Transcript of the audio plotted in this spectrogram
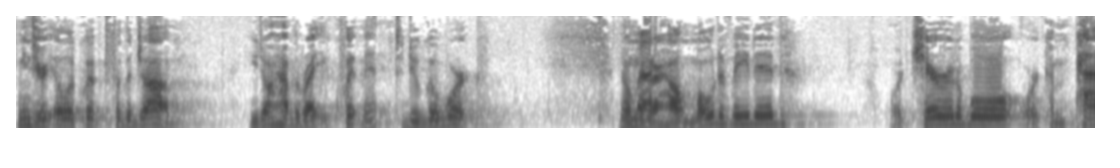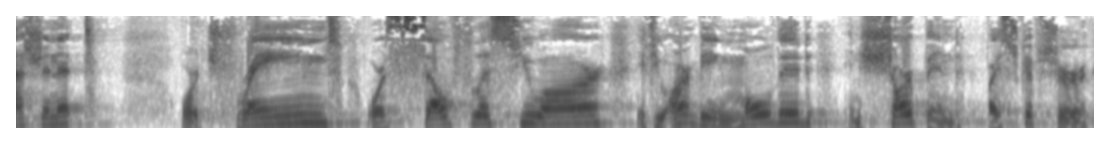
means you're ill equipped for the job. You don't have the right equipment to do good work. No matter how motivated or charitable or compassionate or trained or selfless you are, if you aren't being molded and sharpened by scripture,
